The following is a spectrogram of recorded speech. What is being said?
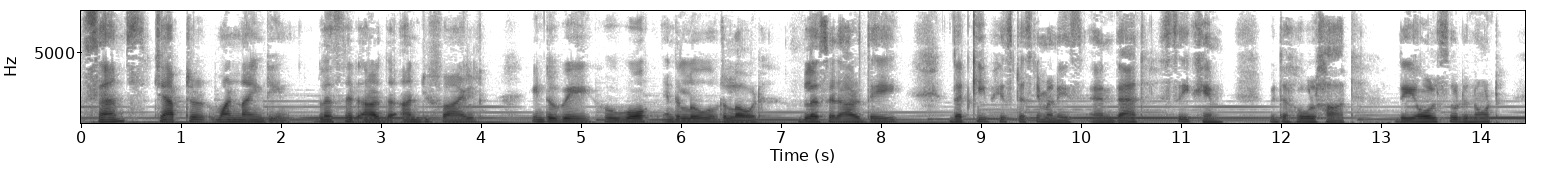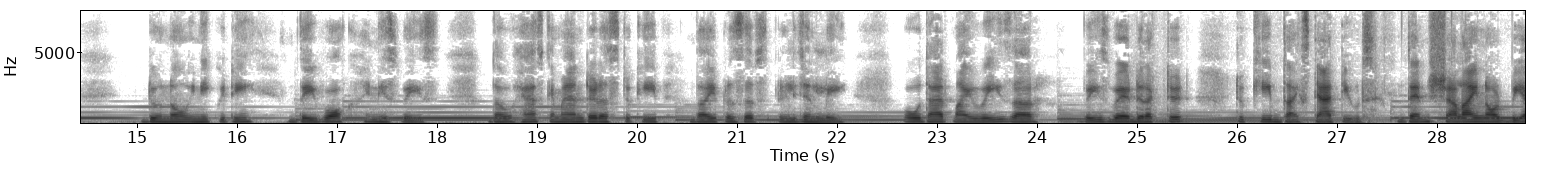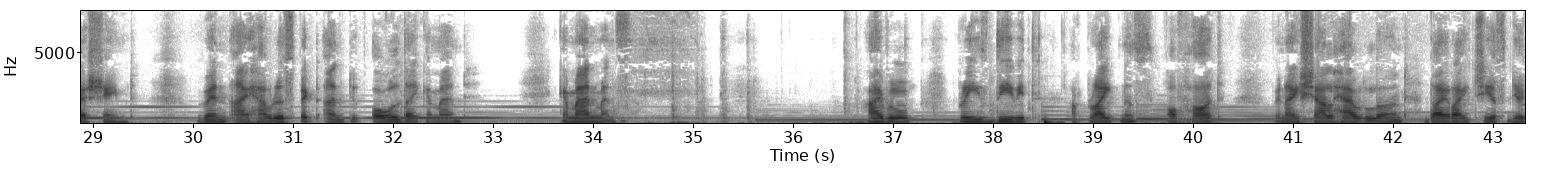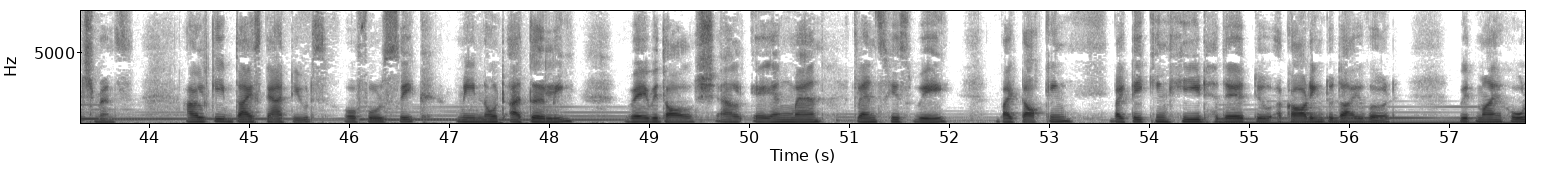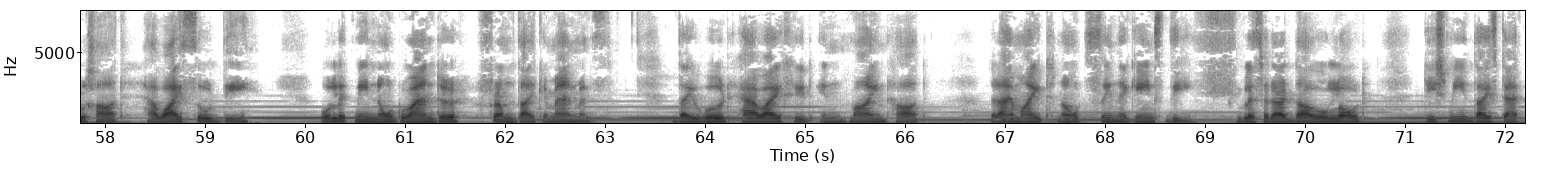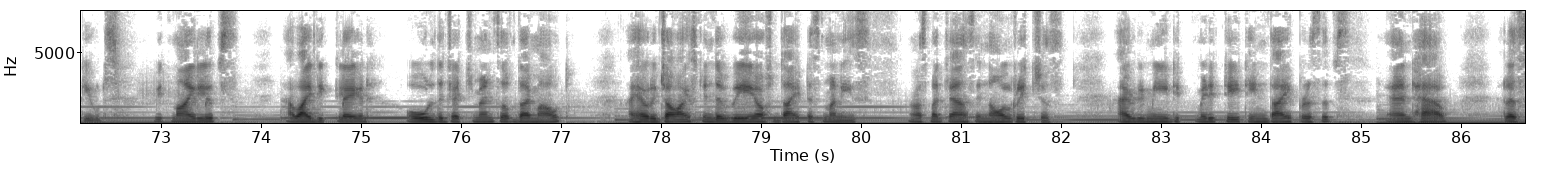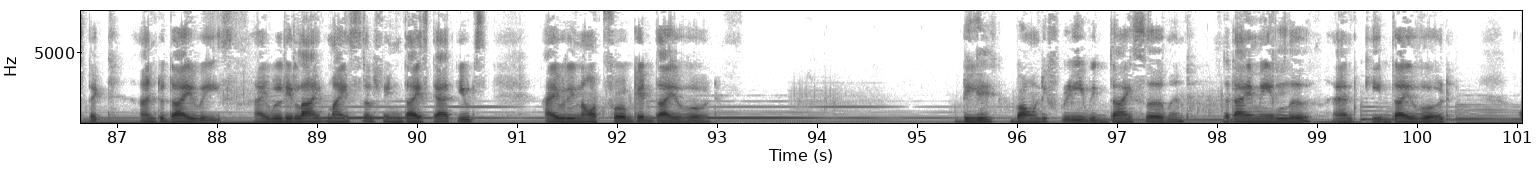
Psalms chapter 119 Blessed are the undefiled in the way who walk in the law of the Lord. Blessed are they that keep his testimonies and that seek him with the whole heart. They also do not do no iniquity, they walk in his ways. Thou hast commanded us to keep thy precepts diligently. O that my ways are ways were directed to keep thy statutes, then shall I not be ashamed when I have respect unto all thy command commandments. I will praise thee with uprightness of heart when I shall have learned thy righteous judgments. I will keep thy statutes, O forsake me not utterly. Wherewithal shall a young man cleanse his way by talking, by taking heed thereto according to thy word. With my whole heart have I sought thee O let me not wander from thy commandments. Thy word have I hid in mine heart, that I might not sin against thee. Blessed art thou, O Lord. Teach me thy statutes. With my lips have I declared all the judgments of thy mouth. I have rejoiced in the way of thy testimonies, as much as in all riches. I will meditate in thy precepts, and have respect unto thy ways. I will delight myself in thy statutes. I will not forget thy word. Deal bountifully with thy servant, that I may live and keep thy word.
